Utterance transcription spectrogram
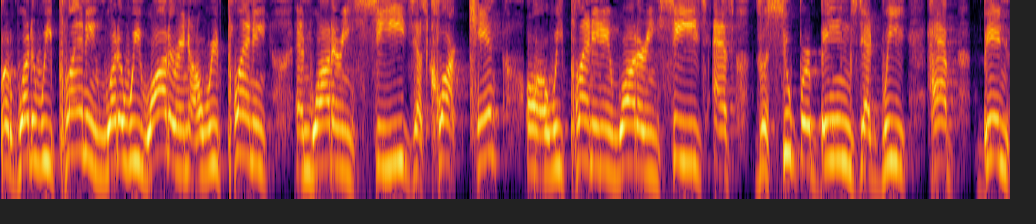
But what are we planting? What are we watering? Are we planting and watering seeds as Clark Kent, or are we planting and watering seeds as the super beings that we have been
